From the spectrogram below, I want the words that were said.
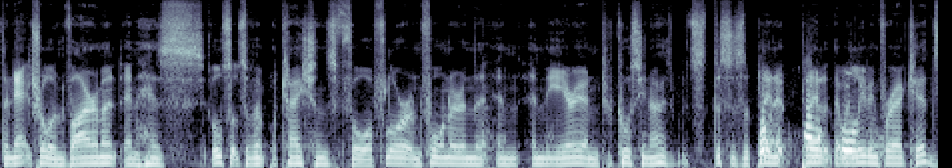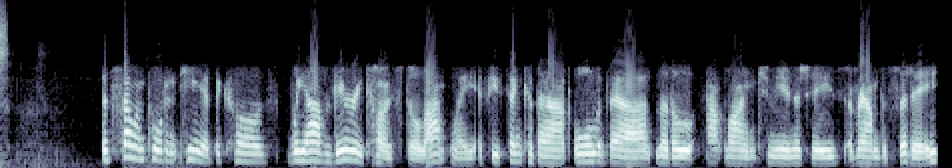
the natural environment and has all sorts of implications for flora and fauna in the in, in the area. And of course, you know, this is the planet planet that we're leaving for our kids. It's so important here because we are very coastal, aren't we? If you think about all of our little outlying communities around the city,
